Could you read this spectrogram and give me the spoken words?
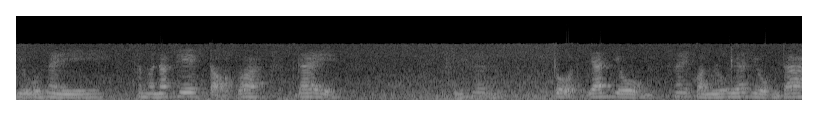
อยู่ในสมณเพศต่อก็ได้ โปรดญาติโยม ให้ความรู้ญาติโยมได้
